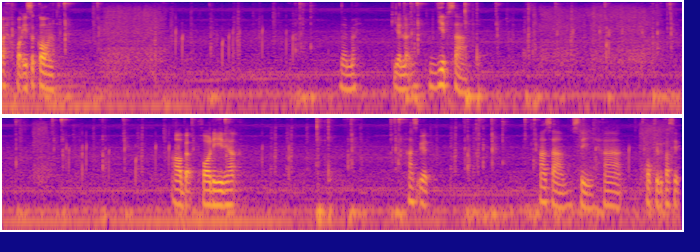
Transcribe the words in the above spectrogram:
ไปขออีกสักกอง ได้ไหมเกียร์ละยี่สิบสามเอาแบบพอดีนะฮะห้าสิบเอ็ดห้าสามสี่ห้าหกสิบเก้าสิบ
